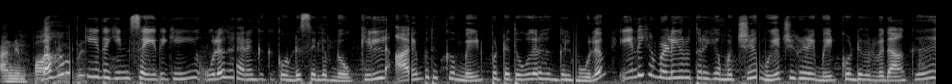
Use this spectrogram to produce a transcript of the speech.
பகவத்கீதையின் செய்தியை உலக அரங்குக்கு கொண்டு செல்லும் நோக்கில் ஐம்பதுக்கும் மேற்பட்ட தூதரகங்கள் மூலம் இந்திய வெளியுறவுத்துறை அமைச்சர் முயற்சிகளை மேற்கொண்டு வருவதாக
